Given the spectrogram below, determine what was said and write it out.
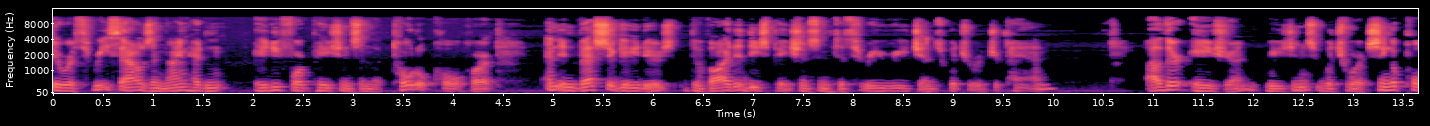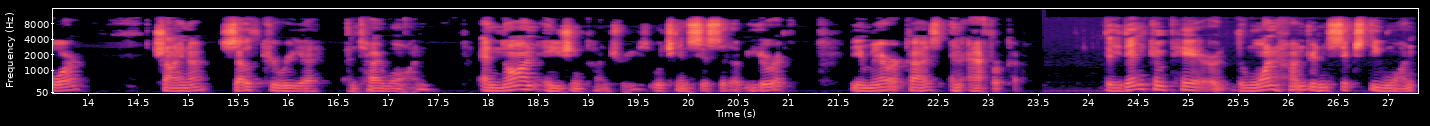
There were 3,984 patients in the total cohort, and investigators divided these patients into three regions, which were Japan, other Asian regions, which were Singapore, China, South Korea, and Taiwan, and non Asian countries, which consisted of Europe, the Americas, and Africa. They then compared the 161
